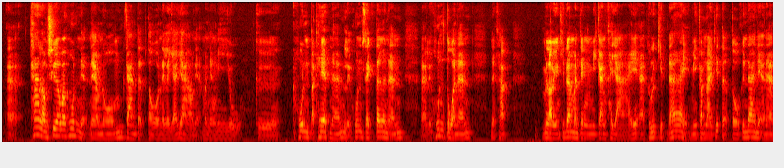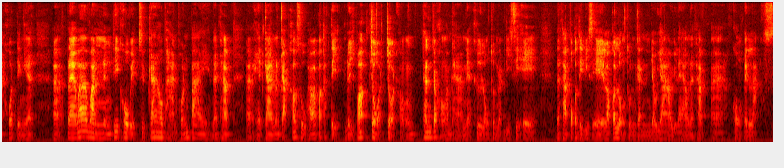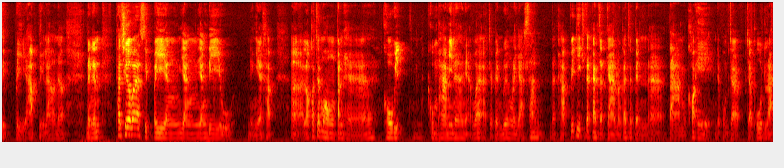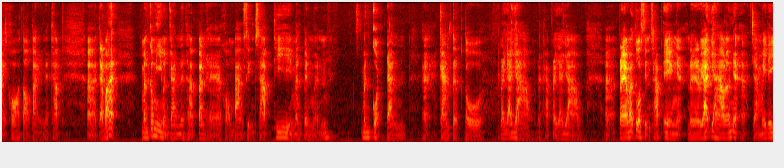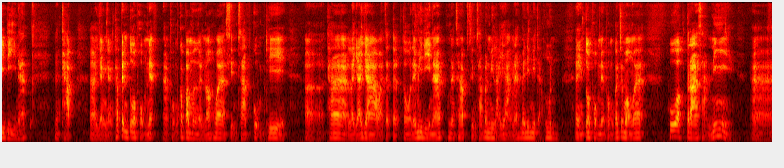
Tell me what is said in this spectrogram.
อ่าถ้าเราเชื่อว่าหุ้นเนี่ยแนวโน้มการเติบโตในระยะยาวเนี่ยมันยังมีอยู่ คือ หุ้นประเทศนั้น หรือหุ้นเซกเตอร์นั้นหรือหุ้นตัวนั้นนะครับเรายังคิดว่ามันยังมีการขยายธุรกิจได้ มีกำไรที่เติบโตขึ้นได้ในอนาคตอย่างเงี้ยแปลว่าวันหนึ่งที่โควิด -19 ผ่านพ้นไปนะครับเหตุการณ์มันกลับเข้าสู่ภาวะปกติ โดยเฉพาะโจทย์โจทย์ของท่านเจ้าของคำถามเนี่ยคือลงทุนแบบ DCA นะครับปกติ DCA เราก็ลงทุนกันยาวๆอยู่แล้วนะครับคงเป็นหลัก 10 ปีอัพอยู่แล้วนะดังนั้นถ้าเชื่อว่า 10 ปียังยังยังดีอยู่ อย่างเงี้ยครับเเราก็จะมองปัญหาโควิดกุมภามีนาเนี่ยว่าอาจจะเป็นเรื่องระยะสั้นนะครับ วิธีการจัดการมันก็จะเป็นาตามข้อ A เดี๋ยวผมจะจะพูดรายข้อต่อไปนะครับแต่ว่ามันก็มีเหมือนกันนะครับ ปัญหาของบางสินทรัพย์ที่มันเป็นเหมือนมันกดดันาการเติบโตระยะยาวนะครับ ระยะยาวาแปลว่าตัวสินทรัพย์เองเนี่ยในระยะยาวแล้วเนี่ยอาจจะไม่ได้ดีนักนะครับ อ่าอย่างอย่างถ้าเป็นตัวผมเนี่ยอ่าผมก็ประเมินเนาะว่าสินทรัพย์กลุ่มที่เอ่อถ้าระยะยาวอาจจะเติบโตได้ไม่ดีนักนะครับ สินทรัพย์มันมีหลายอย่างนะไม่ได้มีแต่หุ้นอ่าอย่างตัวผมเนี่ยผมก็จะมองว่าพวกตราสารหนี้อ่า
